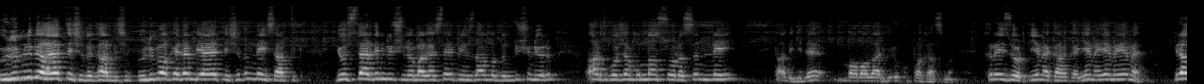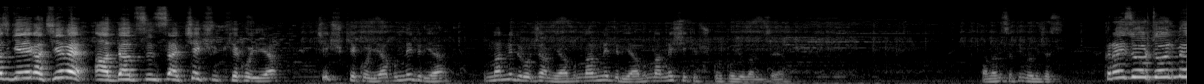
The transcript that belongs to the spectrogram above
Ölümlü bir hayat yaşadın kardeşim. Ölümü hak eden bir hayat yaşadın. Neyse artık gösterdiğimi düşünüyorum arkadaşlar. Hepinizin anladığını düşünüyorum. Artık hocam bundan sonrası ne? Tabii ki de babalar gibi kupa kasma. Crazy Earth yeme kanka yeme yeme yeme. Biraz geriye kaç yeme. Adamsın sen. Çek şu kekoyu ya. Çek şu kekoyu ya. Bu nedir ya? Bunlar nedir hocam ya? Bunlar nedir ya? Bunlar ne şekil şukul koyuyorlar bize ya? Ananı satayım öleceğiz. Crazy Earth ölme.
